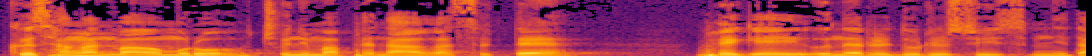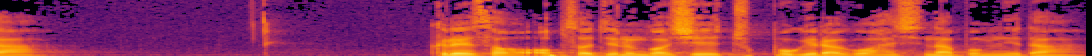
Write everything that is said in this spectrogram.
그 상한 마음으로 주님 앞에 나아갔을 때 회개의 은혜를 누릴 수 있습니다. 그래서 없어지는 것이 축복이라고 하시나 봅니다.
